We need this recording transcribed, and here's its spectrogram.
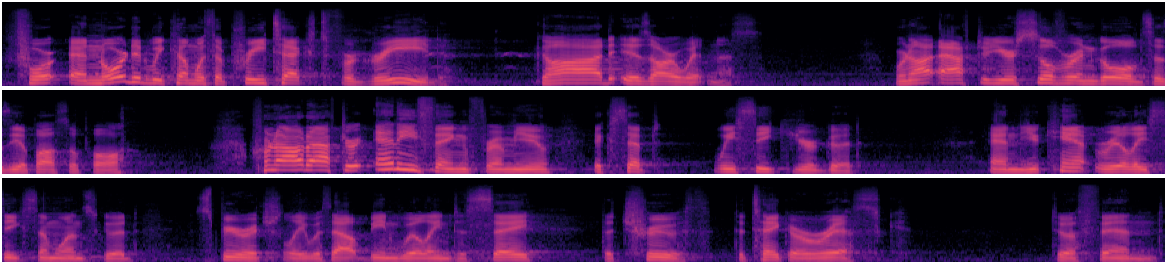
For, and nor did we come with a pretext for greed. God is our witness. We're not after your silver and gold, says the Apostle Paul. We're not after anything from you except we seek your good. And you can't really seek someone's good spiritually without being willing to say the truth, to take a risk, to offend,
